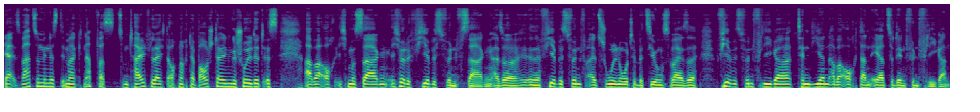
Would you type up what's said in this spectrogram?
Ja, es war zumindest immer knapp, was zum Teil vielleicht auch noch der Baustellen geschuldet ist. Aber auch ich muss sagen, ich würde vier bis fünf sagen. Also vier bis fünf als Schulnote, beziehungsweise vier bis fünf Flieger tendieren aber auch dann eher zu den fünf Fliegern.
